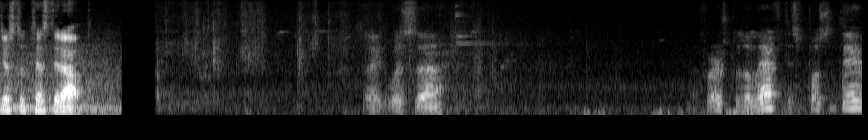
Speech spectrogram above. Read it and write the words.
just to test it out. So it was uh, first to the left is positive.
